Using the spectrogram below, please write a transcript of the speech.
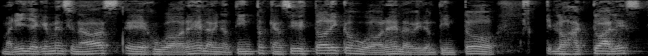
María, ya que mencionabas eh, jugadores de la Vinotinto que han sido históricos, jugadores de la Vinotinto, los actuales,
